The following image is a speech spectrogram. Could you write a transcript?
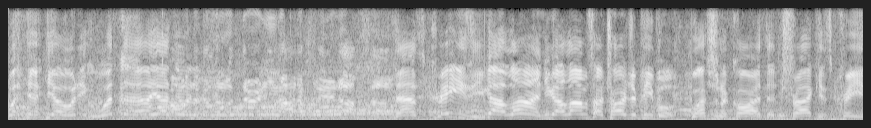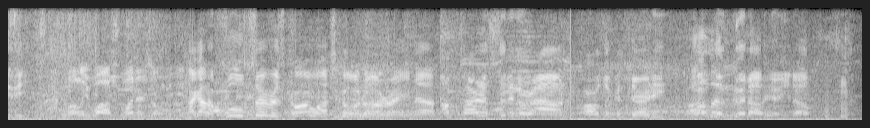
what, yo, what, are you- what the hell y'all doing? look a little dirty. You know how to clean it up, so. That's crazy. You got a line. You got a line. Start charging people. Washing a car at the track is crazy. We only wash winners over here. I got a full service car wash going on right now. I'm tired of sitting around, the car looking dirty. All look good out here, you know?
